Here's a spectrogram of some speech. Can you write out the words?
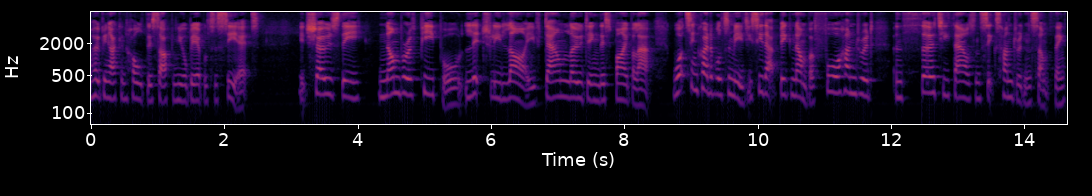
I'm hoping I can hold this up and you'll be able to see it. It shows the number of people literally live downloading this Bible app. What's incredible to me, do you see that big number? 430,600 and something.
